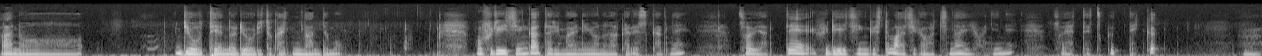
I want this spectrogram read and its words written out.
あの料亭の料理とか何でも。もうフリージングが当たり前の世の中ですからね。そうやってフリージングしても味が落ちないようにね。そうやって作っていく。うん。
